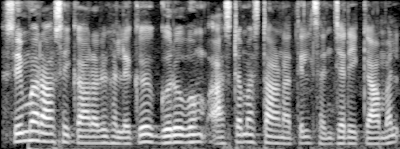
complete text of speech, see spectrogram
சிம்ம ராசிக்காரர்களுக்கு குருவும் அஷ்டமஸ்தானத்தில் சஞ்சரிக்காமல்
